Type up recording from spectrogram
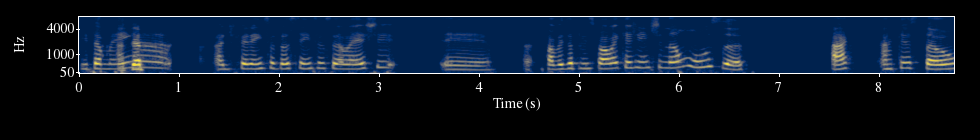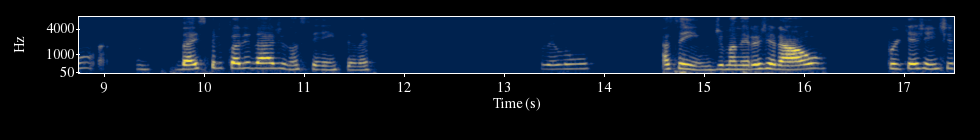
E também Até... a, a diferença da ciência celeste, é, talvez a principal é que a gente não usa a, a questão da espiritualidade na ciência, né? Pelo, assim, de maneira geral, porque a gente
